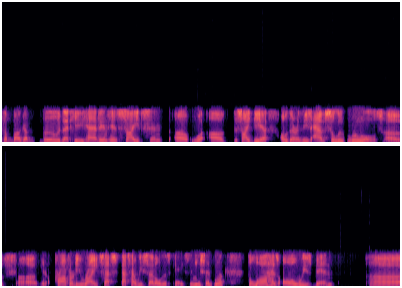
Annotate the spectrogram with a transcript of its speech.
the bugaboo that he had in his sights and uh, of this idea, oh, there are these absolute rules of uh, you know property rights. That's that's how we settle this case. And he said, look, the law has always been uh,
